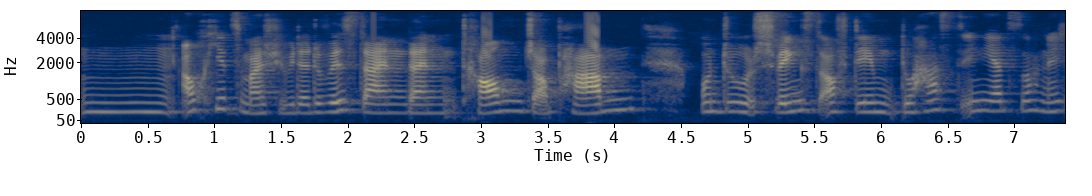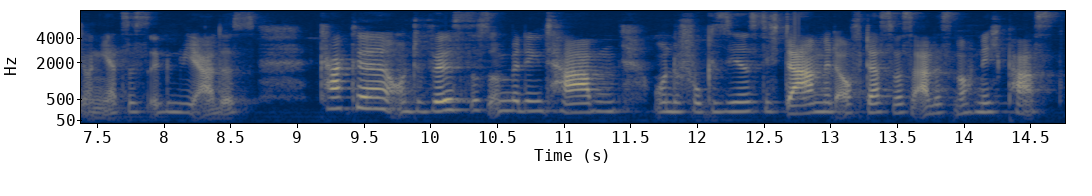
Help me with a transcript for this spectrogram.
mh, mm, auch hier zum Beispiel wieder, du willst deinen, deinen Traumjob haben und du schwingst auf dem, du hast ihn jetzt noch nicht und jetzt ist irgendwie alles Kacke und du willst es unbedingt haben und du fokussierst dich damit auf das, was alles noch nicht passt.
